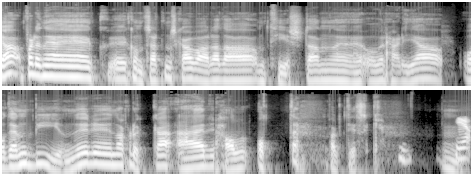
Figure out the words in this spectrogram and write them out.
Ja, for denne konserten skal være da om tirsdagen eh, over helga, og den begynner eh, når klokka er halv åtte, faktisk. Mm. Ja,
